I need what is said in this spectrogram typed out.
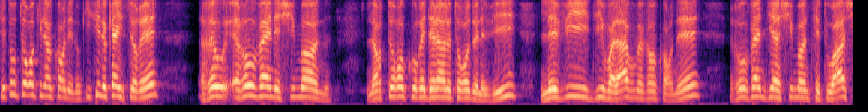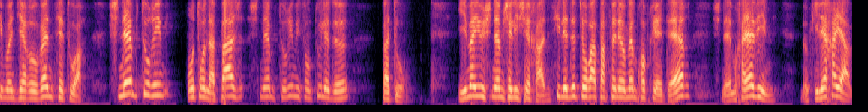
C'est ton taureau qui l'a encore né. Donc ici, le cas, il serait, Reuven et Shimon, leur taureau courait derrière le taureau de Lévi. Lévi dit voilà, vous m'avez encore né. Reuven dit à Shimon c'est toi. Shimon dit à Reuven c'est toi. Shnem Turim, on tourne la page. Shnem Turim, ils sont tous les deux patour. Imayu Shnem Sheli Si les deux taureaux appartenaient au même propriétaire, Shnem Chayavim. Donc il est Chayav.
